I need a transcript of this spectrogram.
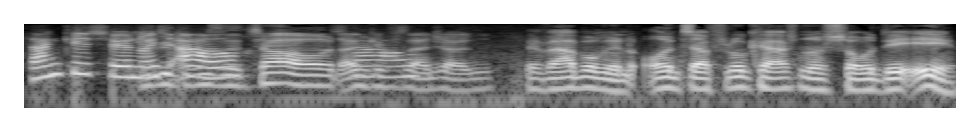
Dankeschön, euch Liebe Grüße. auch. Ciao, danke Ciao. fürs Einschalten. Bewerbungen unter flokerschnershow.de.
